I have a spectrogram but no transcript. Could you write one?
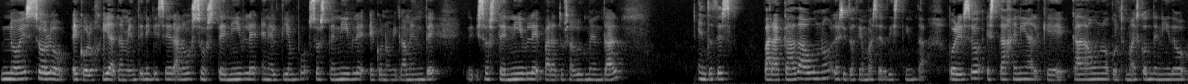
no es solo ecología, también tiene que ser algo sostenible en el tiempo, sostenible económicamente, sostenible para tu salud mental. Entonces, para cada uno la situación va a ser distinta. Por eso está genial que cada uno consumáis contenido,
